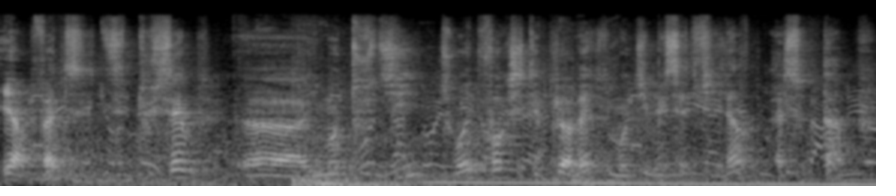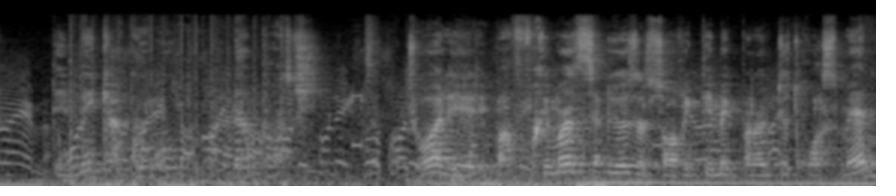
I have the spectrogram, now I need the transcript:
Et en fait, c'est tout simple. Euh, ils m'ont tous dit, tu vois, une fois que j'étais plus avec, ils m'ont dit, mais cette fille-là, elle se tape des mecs à Congo, n'importe qui. Tu vois, elle est, pas vraiment sérieuse, elle sort avec des mecs pendant 2-3 semaines.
